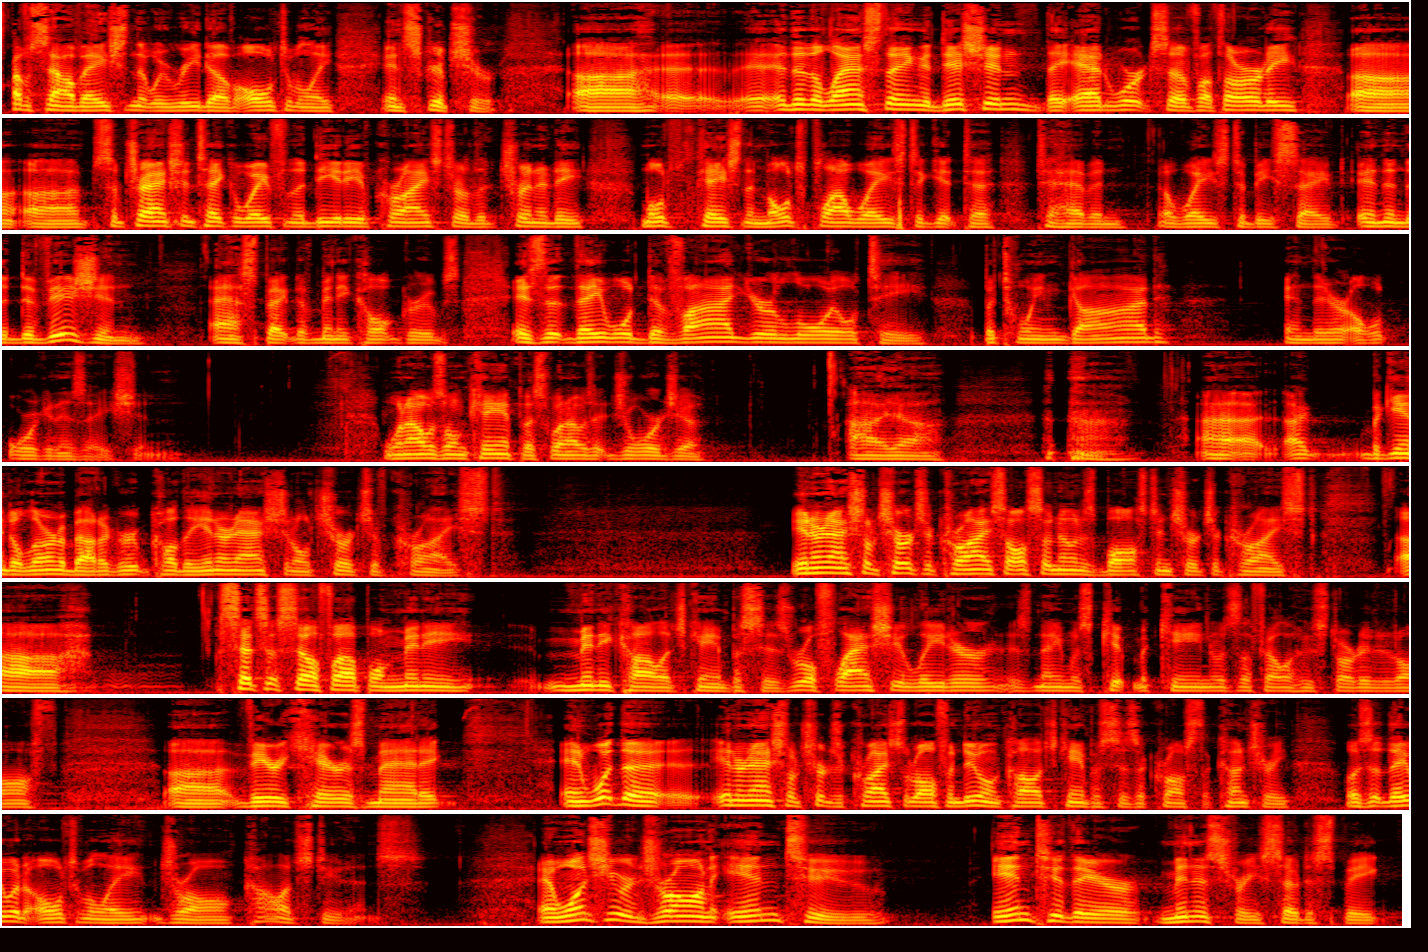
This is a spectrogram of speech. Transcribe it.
of salvation that we read of ultimately in Scripture. Uh, and then the last thing, addition, they add works of authority. Uh, uh, subtraction, take away from the deity of Christ or the Trinity. Multiplication, they multiply ways to get to, to heaven, uh, ways to be saved. And then the division aspect of many cult groups is that they will divide your loyalty between God and their organization. When I was on campus, when I was at Georgia, I, uh, I, I began to learn about a group called the International Church of Christ. International Church of Christ, also known as Boston Church of Christ, uh, sets itself up on many, many college campuses. Real flashy leader. His name was Kip McKean, was the fellow who started it off. Uh, very charismatic. And what the International Church of Christ would often do on college campuses across the country was that they would ultimately draw college students. And once you were drawn into, into their ministry, so to speak,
